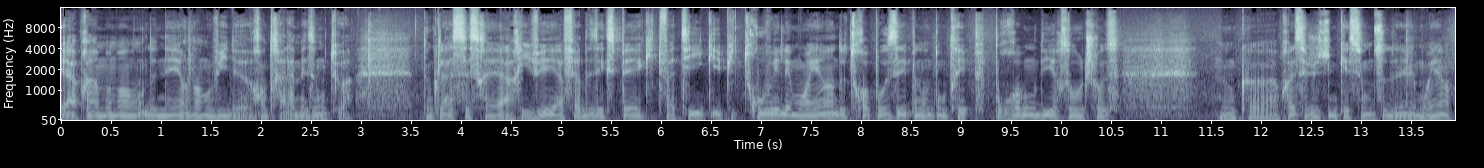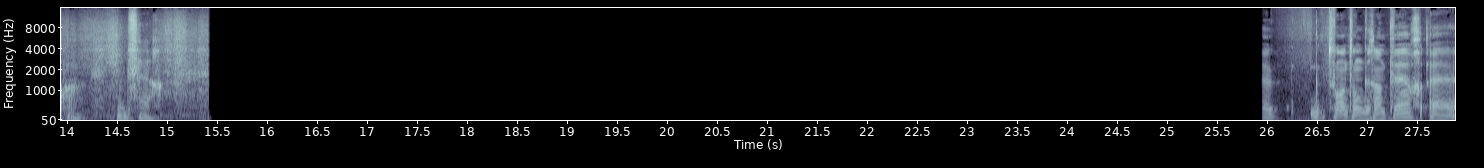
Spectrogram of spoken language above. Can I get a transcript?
et après un moment donné, on a envie de rentrer à la maison, tu vois. Donc là, ce serait arriver à faire des expés qui te fatiguent et puis trouver les moyens de te reposer pendant ton trip pour rebondir sur autre chose. Donc euh, après, c'est juste une question de se donner les moyens, quoi, de le faire. Toi en tant que grimpeur, euh,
